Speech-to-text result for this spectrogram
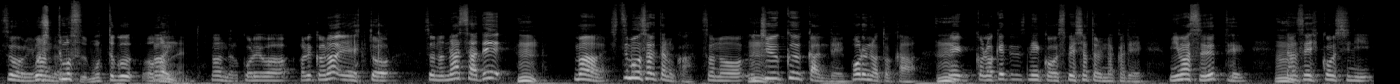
そうねこれ知ってます？す全く分かんない、はい、なんだろう。これはあれかな？えーっとその NASA でうん。まあ質問されたのか？その宇宙空間でポルノとか、うん。ねロケットねこうスペースシャトルの中で見ます？ってうん。男性飛行士に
